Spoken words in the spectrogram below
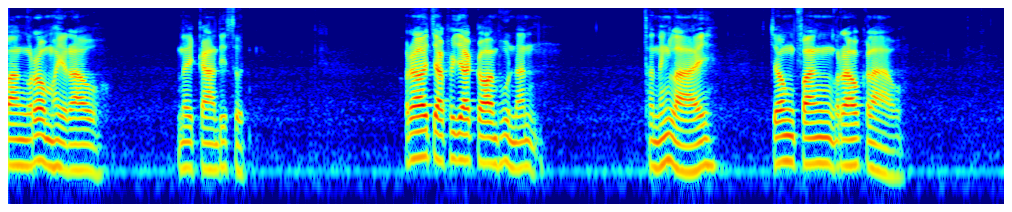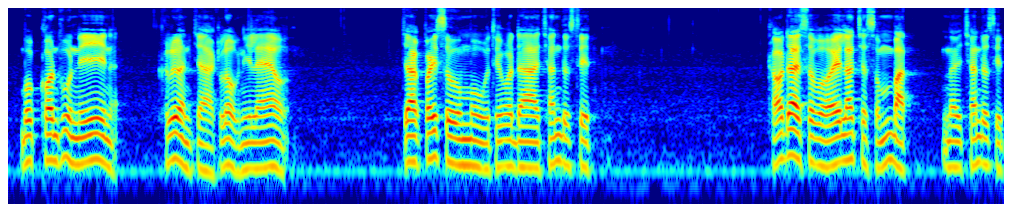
บังร่มให้เราในการที่สุด เราจากพยากรณ์ผู้นั้น ท่านทั้งหลายจงฟังเรากล่าว บุคคลผู้นี้นะเคลื่อนจากโลกนี้แล้ว จากไปสู่หมู่เทวดาชั้นดุสิตเขาได้เสวยรัชสมบัติในชั้นดุสิต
